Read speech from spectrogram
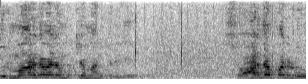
దుర్మార్గమైన ముఖ్యమంత్రి స్వార్థపరుడు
